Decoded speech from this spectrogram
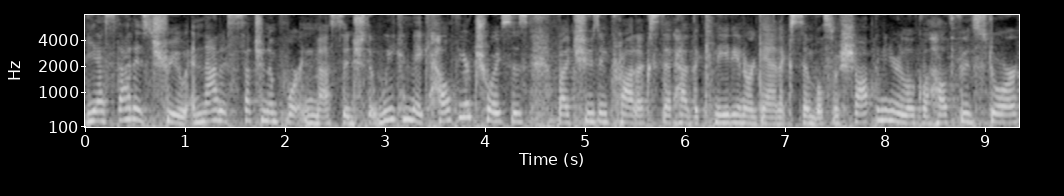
Yes, that is true, and that is such an important message that we can make healthier choices by choosing products that have the Canadian organic symbol. So shopping in your local health food store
